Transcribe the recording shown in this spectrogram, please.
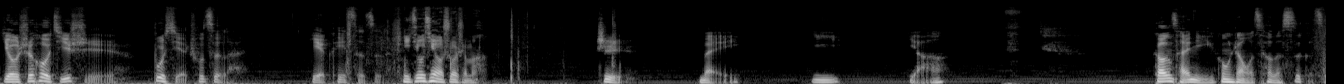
有时候即使不写出字来，也可以测字。你究竟要说什么？智，美，一。牙，刚才你一共让我测了四个字，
